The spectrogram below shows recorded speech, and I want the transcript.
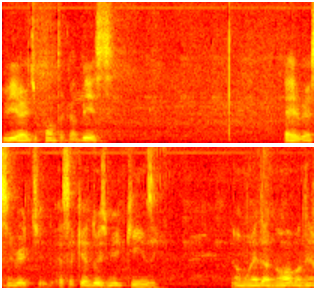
vier de ponta cabeça, é reverso invertido. Essa aqui é 2015. É uma moeda nova, né?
